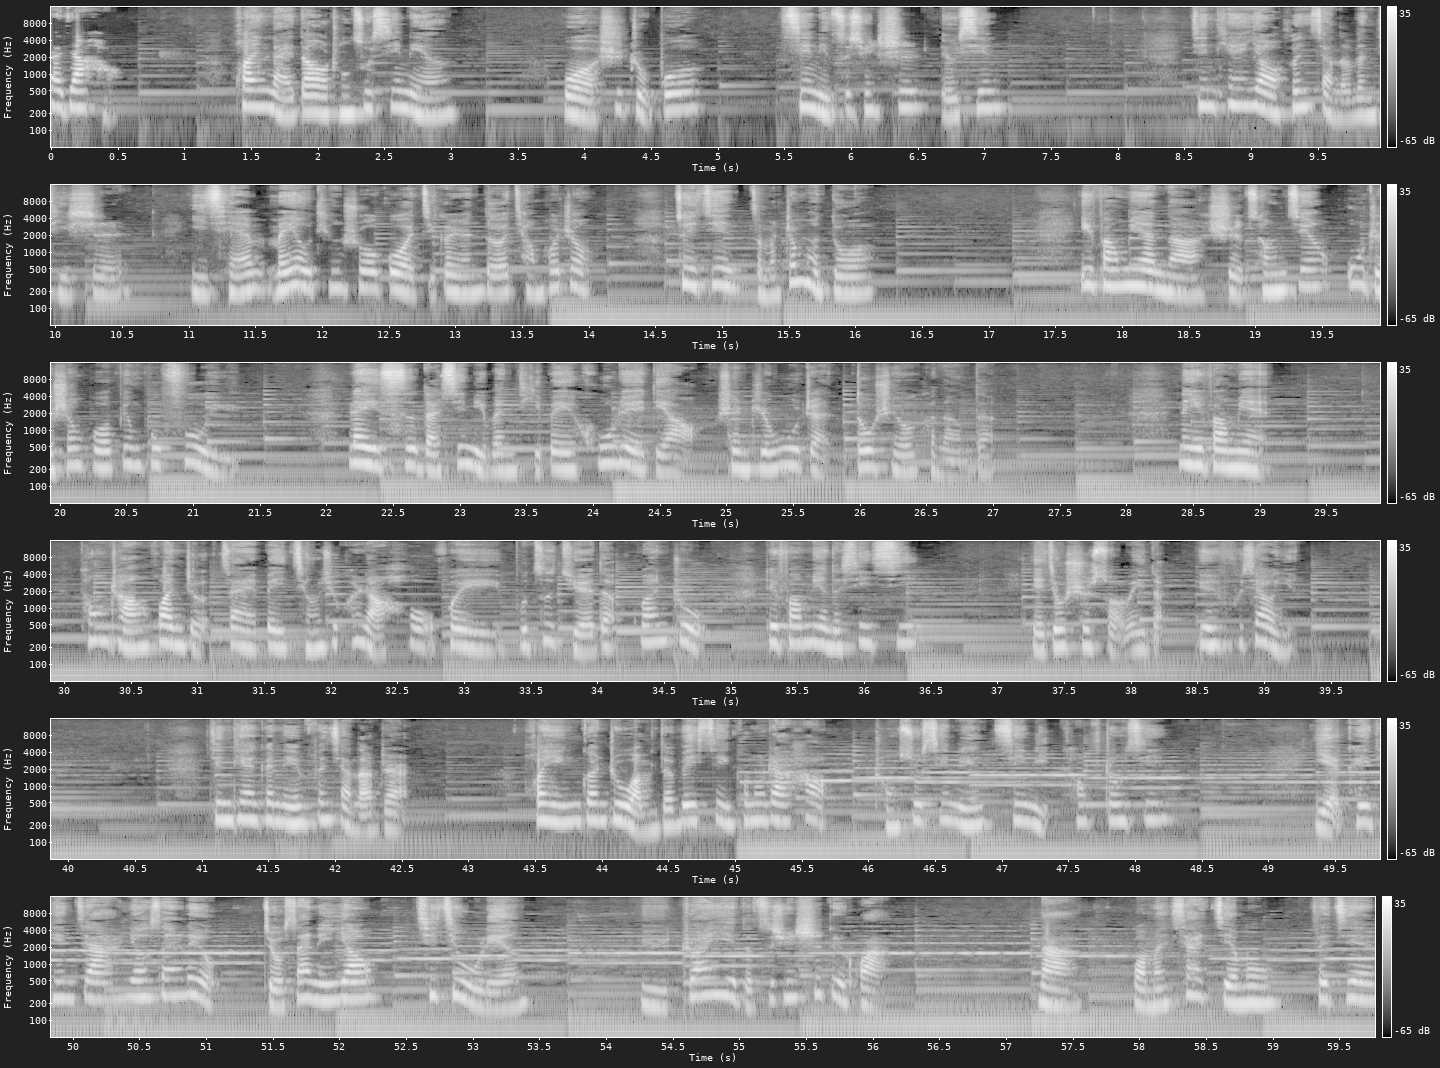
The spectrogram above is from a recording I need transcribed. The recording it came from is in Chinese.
大家好，欢迎来到重塑心灵，我是主播心理咨询师刘星。今天要分享的问题是：以前没有听说过几个人得强迫症，最近怎么这么多？一方面呢，是曾经物质生活并不富裕，类似的心理问题被忽略掉，甚至误诊都是有可能的。另一方面，通常患者在被情绪困扰后，会不自觉地关注这方面的信息，也就是所谓的孕妇效应。今天跟您分享到这儿，欢迎关注我们的微信公众账号“重塑心灵心理康复中心”，也可以添加幺三六九三零幺七七五零，与专业的咨询师对话。那。我们下节目再见。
